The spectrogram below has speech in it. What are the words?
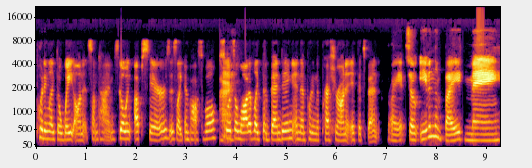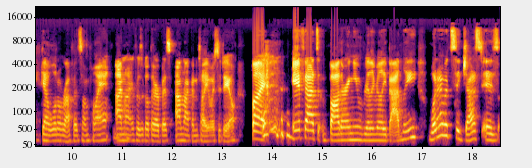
putting like the weight on it sometimes. Going upstairs is like impossible. Okay. So it's a lot of like the bending and then putting the pressure on it if it's bent. Right. So even the bike may get a little rough at some point. I'm mm-hmm. not your physical therapist. I'm not going to tell you what to do. But if that's bothering you really, really badly, what I would suggest is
